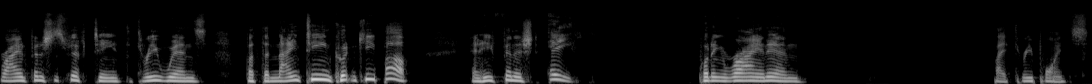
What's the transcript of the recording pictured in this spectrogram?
Ryan finishes 15th, the three wins, but the 19 couldn't keep up and he finished eighth, putting Ryan in by three points.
